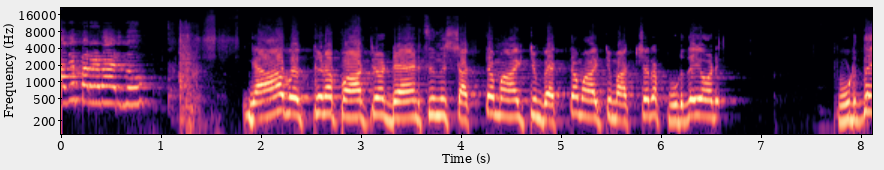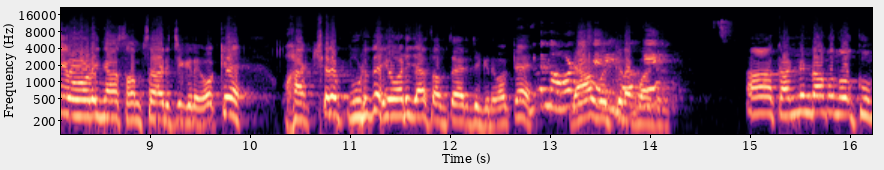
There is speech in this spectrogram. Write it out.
ആദ്യം പറയണമായിരുന്നു. ഞാൻ വെക്കണ പാട്ടിനോ ഡാൻസിന് ശക്തമായിട്ടും വ്യക്തമായിട്ടും അക്ഷര പുടുതയോടെ പുടുതയോടെ ഞാൻ സംസാരിച്ചിക്കണ് ഓക്കെ അക്ഷര പുടുതയോടെ ഞാൻ സംസാരിച്ചിക്കണ് ഓക്കെ ഞാൻ വെക്കുന്ന വെക്കണ? പാട്ട്. ആ കണ്ണുണ്ടാവുമ്പോ നോക്കും.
